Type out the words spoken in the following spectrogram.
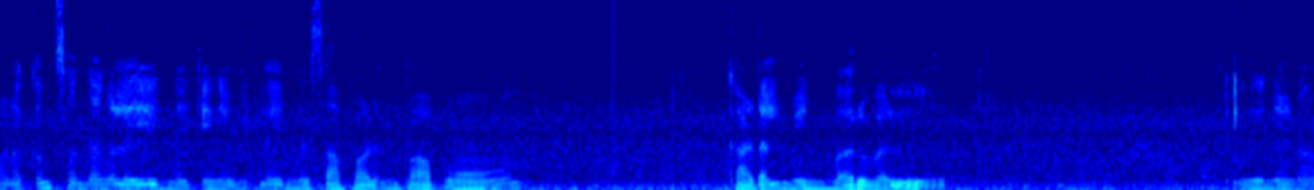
வணக்கம் சொந்தங்களே இன்றைக்கி எங்கள் வீட்டில் என்ன சாப்பாடுன்னு பார்ப்போம் கடல் மீன் வறுவல். இது என்னென்னா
